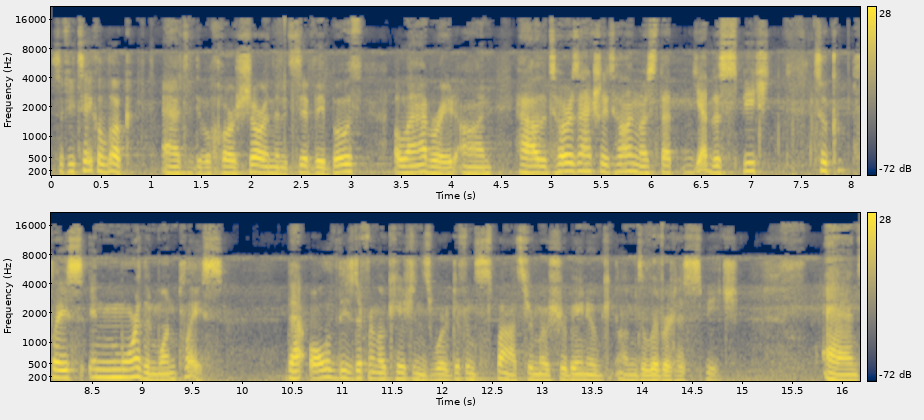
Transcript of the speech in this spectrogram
So if you take a look at the Bechor Shor and the Netziv, they both elaborate on how the Torah is actually telling us that, yeah, the speech took place in more than one place that all of these different locations were different spots where Moshe Rabbeinu um, delivered his speech. And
